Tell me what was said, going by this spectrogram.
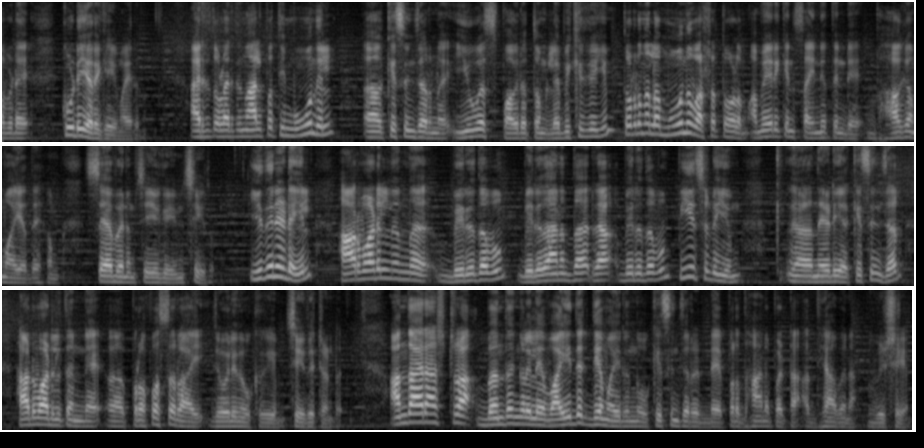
അവിടെ കുടിയേറുകയുമായിരുന്നു. ആയിരത്തി തൊള്ളായിരത്തി നാൽപ്പത്തി മൂന്നിൽ കിസിഞ്ചറിന് യു എസ് പൗരത്വം ലഭിക്കുകയും തുടർന്നുള്ള മൂന്ന് വർഷത്തോളം അമേരിക്കൻ സൈന്യത്തിന്റെ ഭാഗമായി അദ്ദേഹം സേവനം ചെയ്യുകയും ചെയ്തു. ഇതിനിടയിൽ ഹാർവാർഡിൽ നിന്ന് ബിരുദവും ബിരുദാനന്തര ബിരുദവും പി എച്ച് ഡിയും നേടിയ കിസിഞ്ചർ ഹാർവാർഡിൽ തന്നെ പ്രൊഫസറായി ജോലി നോക്കുകയും ചെയ്തിട്ടുണ്ട്. അന്താരാഷ്ട്ര ബന്ധങ്ങളിലെ വൈദഗ്ധ്യമായിരുന്നു കിസിഞ്ചറിന്റെ പ്രധാനപ്പെട്ട അധ്യാപന വിഷയം.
